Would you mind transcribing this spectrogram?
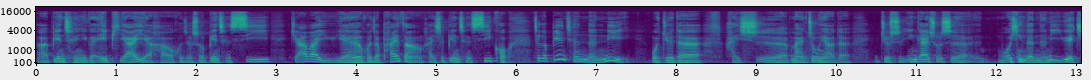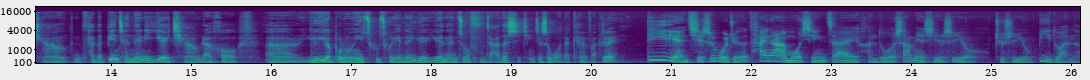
啊，编程一个 API 也好，或者说编程 C、Java 语言或者 Python，还是编程 SQL 这个。编程能力，我觉得还是蛮重要的。就是应该说是模型的能力越强，它的编程能力越强，然后呃越越不容易出错，也能越越能做复杂的事情。这是我的看法。对，第一点，其实我觉得太大的模型在很多上面其实是有就是有弊端的，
